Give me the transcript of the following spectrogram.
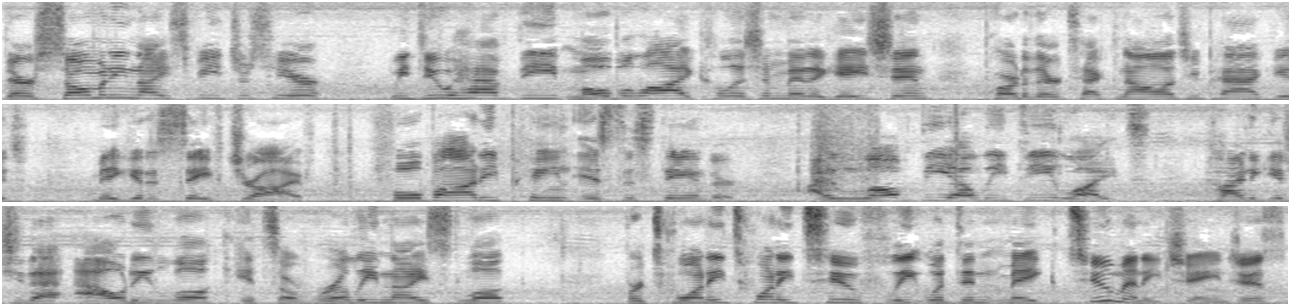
There's so many nice features here. We do have the Mobileye collision mitigation, part of their technology package, make it a safe drive. Full body paint is the standard. I love the LED lights. Kind of gives you that Audi look. It's a really nice look. For 2022, Fleetwood didn't make too many changes.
